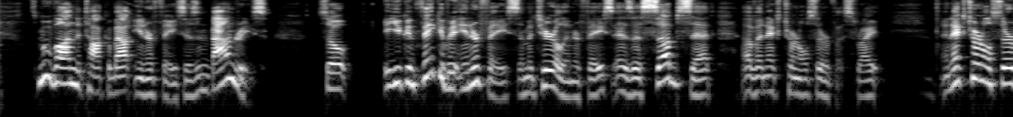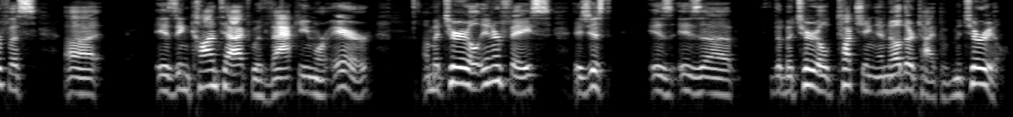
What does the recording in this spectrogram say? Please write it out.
Let's move on to talk about interfaces and boundaries. So you can think of an interface, a material interface, as a subset of an external surface, right? An external surface uh, is in contact with vacuum or air. A material interface is just is is uh, the material touching another type of material.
